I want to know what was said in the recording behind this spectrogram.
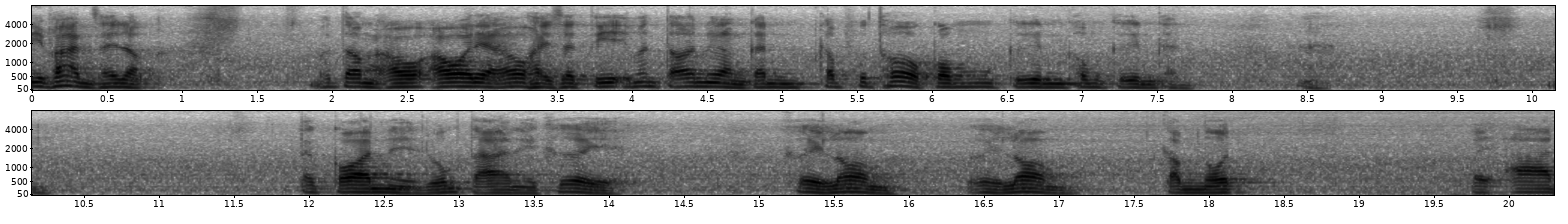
นิพพานใช่ดอกไม่ต้องเอาเอาเนี่ยเอาให้สติ มันต่อเนื่องกัน กับพุทโธกลมกลืนกลมกลืนกันแต่ก่อนเนี่ยหลวงตาเนี่ยเคย เคยล่อง เคยล่องกำหนด ไปอ่าน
